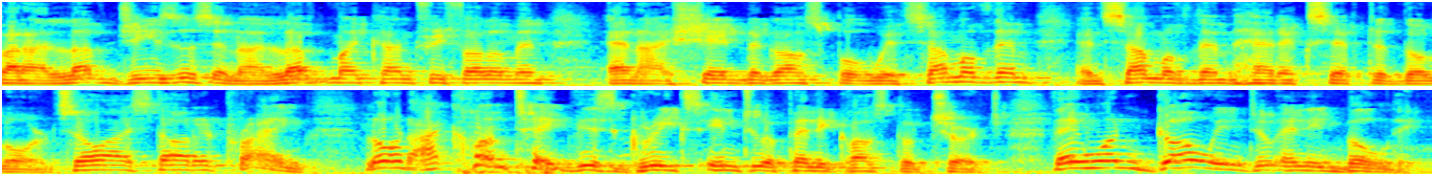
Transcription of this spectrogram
but I loved Jesus and I loved my country fellowmen and I shared the gospel with some of them and some of them had accepted the Lord. So I started praying, Lord, I can't take these Greeks into a Pentecostal church. They won't go into any building.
